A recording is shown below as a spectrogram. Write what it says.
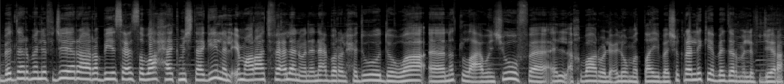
بدر من الفجيرة. ربي يسعد صباحك. مشتاقين للإمارات فعلا وأن نعبر الحدود ونطلع ونشوف الأخبار والعلوم الطيبة. شكرا لك يا بدر من الفجيرة.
